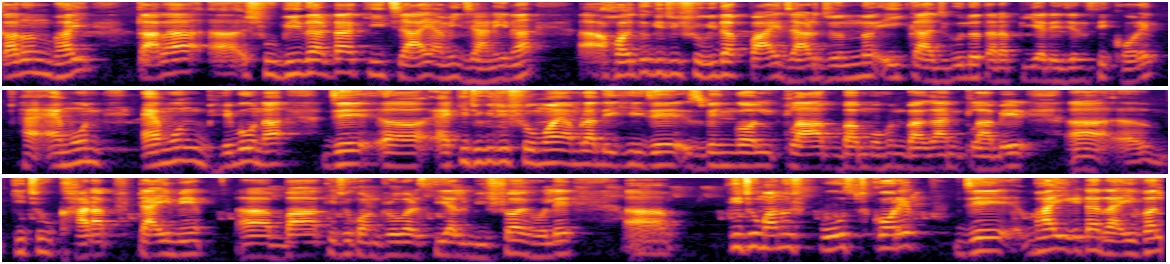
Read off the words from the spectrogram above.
কারণ ভাই, তারা সুবিধাটা কি চায় আমি জানি না। হয়তো কিছু সুবিধা পায় যার জন্য এই কাজগুলো তারা পিআর এজেন্সি করে। হ্যাঁ এমন এমন ভেবো না যে কিছু কিছু সময় আমরা দেখি যে বেঙ্গল ক্লাব বা মোহনবাগান ক্লাবের কিছু খারাপ টাইমে বা কিছু কন্ট্রোভার্সিয়াল বিষয় হলে কিছু মানুষ পোস্ট করে যে ভাই এটা রাইভাল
